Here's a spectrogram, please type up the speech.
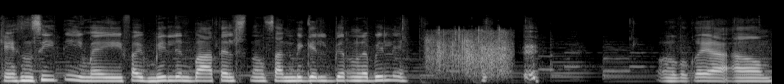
Quezon City, may 5 million bottles ng San Miguel beer na nabili. o kaya, um,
